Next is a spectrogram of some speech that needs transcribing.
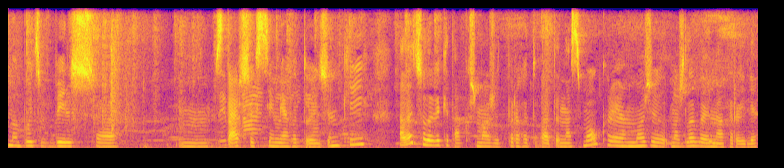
Мабуть, в більш е, старших сім'ях готують жінки, але чоловіки також можуть приготувати на смокері, може, можливо, і на грилі,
